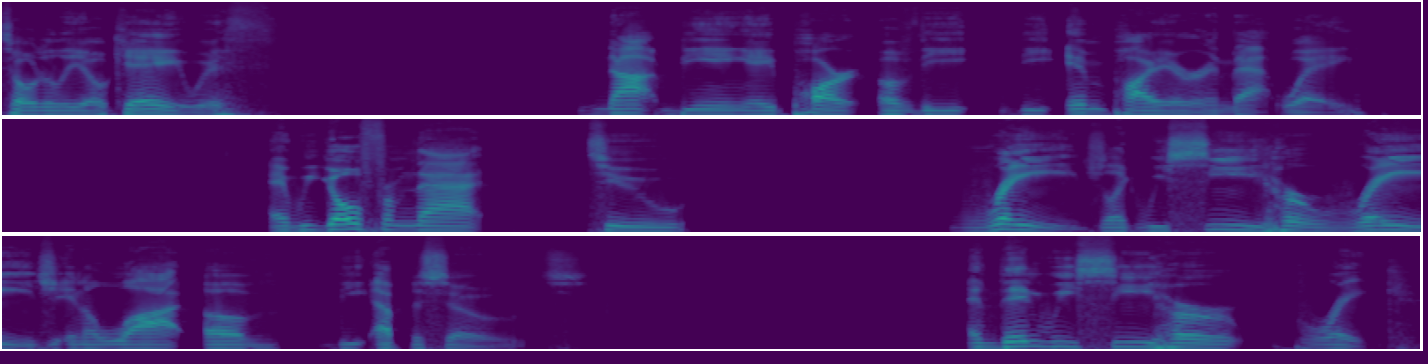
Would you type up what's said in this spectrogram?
totally okay with not being a part of the the empire in that way. And we go from that to rage. Like we see her rage in a lot of the episodes. And then we see her break.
